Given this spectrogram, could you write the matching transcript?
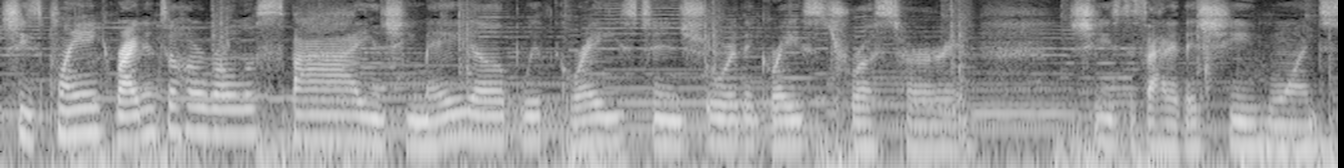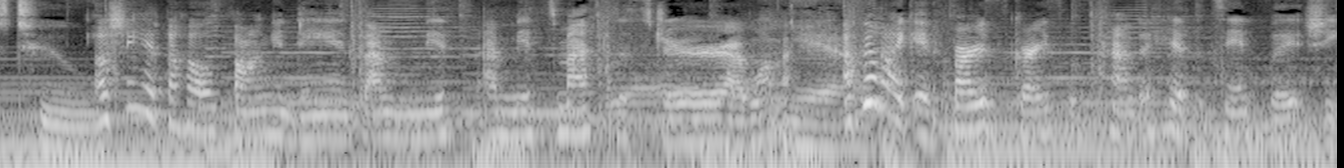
she's playing right into her role of spy and she made up with grace to ensure that grace trusts her and she's decided that she wants to Oh, she had the whole song and dance. I miss, I missed my sister. I want my. Yeah. I feel like at first Grace was kind of hesitant, but she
